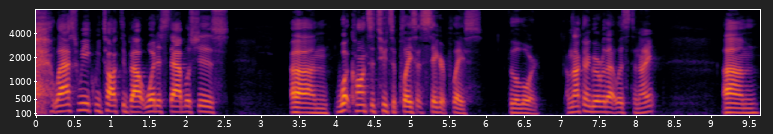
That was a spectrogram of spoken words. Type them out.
last week we talked about what establishes um, what constitutes a place as a sacred place for the Lord. I'm not going to go over that list tonight. Um,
